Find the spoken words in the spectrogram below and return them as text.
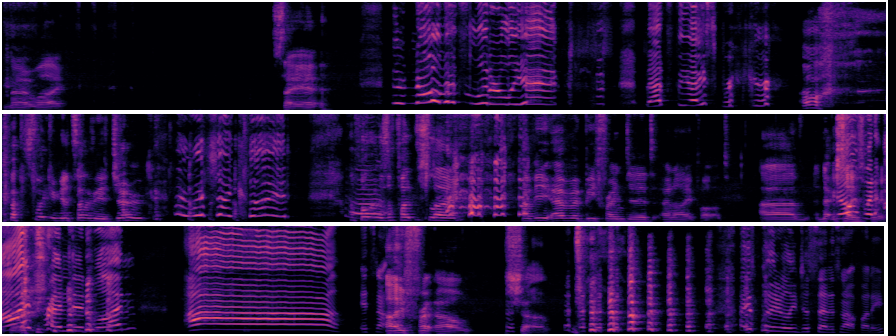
no, why? Say it. No, that's literally it. That's the icebreaker. Oh, I thought you were going to tell me a joke. I wish I could. I thought it was a punchline. Have you ever befriended an iPod? Um, next no, but. I friended one. Ah, it's not. I friend. Oh, shut up. I literally just said it's not funny.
